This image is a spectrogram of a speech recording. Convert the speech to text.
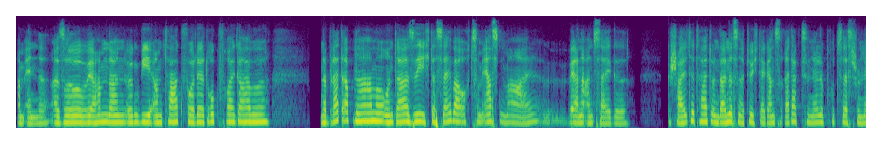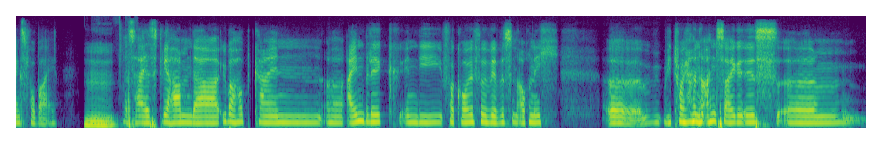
am Ende. Also wir haben dann irgendwie am Tag vor der Druckfreigabe eine Blattabnahme und da sehe ich das selber auch zum ersten Mal, wer eine Anzeige geschaltet hat. Und dann ist natürlich der ganze redaktionelle Prozess schon längst vorbei. Mhm. Das heißt, wir haben da überhaupt keinen äh, Einblick in die Verkäufe. Wir wissen auch nicht, äh, wie teuer eine Anzeige ist, ähm,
